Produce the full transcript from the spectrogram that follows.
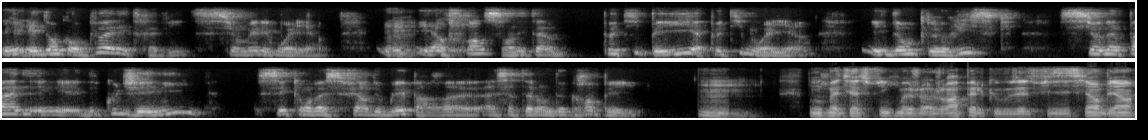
Et, donc on peut aller très vite si on met les moyens. Mm. Et, en France, on est un petit pays à petits moyens. Et donc le risque, si on n'a pas des, coups de génie, c'est qu'on va se faire doubler par euh, un certain nombre de grands pays. Mm. Donc Mathias Fink, moi je, rappelle que vous êtes physicien bien,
